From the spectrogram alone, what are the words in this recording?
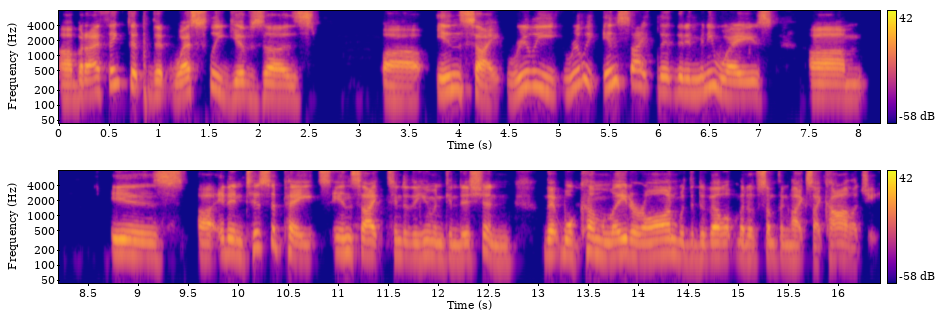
Uh, but I think that that Wesley gives us uh, insight, really, really insight that, that in many ways um, is uh, it anticipates insights into the human condition that will come later on with the development of something like psychology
